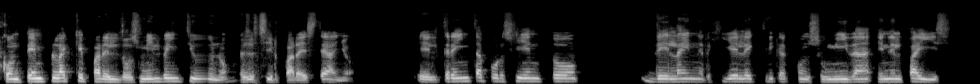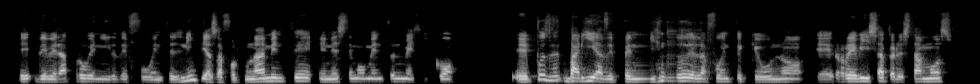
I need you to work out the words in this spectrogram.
contempla que para el 2021, es decir, para este año, el 30% de la energía eléctrica consumida en el país deberá provenir de fuentes limpias. Afortunadamente, en este momento en México, eh, pues varía dependiendo de la fuente que uno eh, revisa, pero estamos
